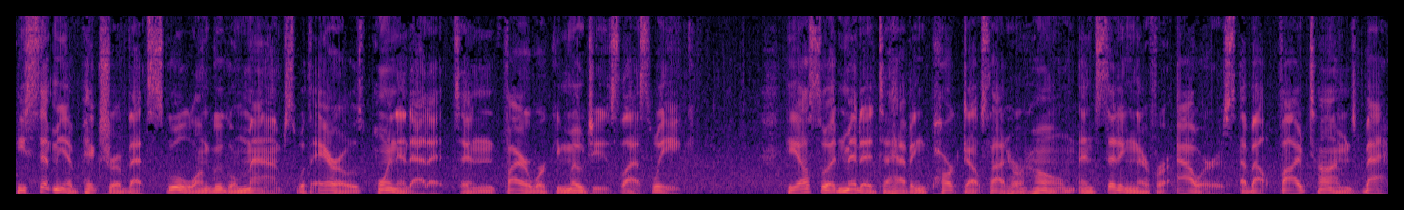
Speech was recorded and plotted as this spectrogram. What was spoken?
He sent me a picture of that school on Google Maps with arrows pointed at it and firework emojis last week. He also admitted to having parked outside her home and sitting there for hours about five times back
